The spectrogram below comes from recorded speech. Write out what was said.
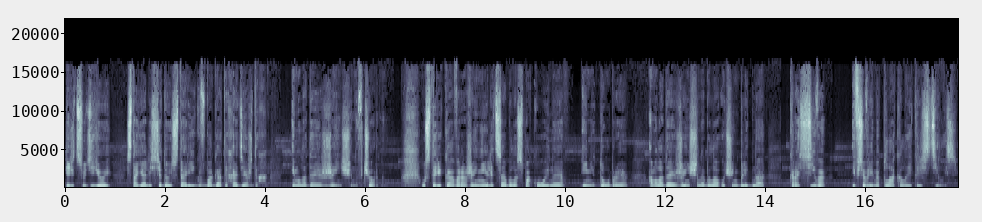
Перед судьей стояли седой старик в богатых одеждах и молодая женщина в черном. У старика выражение лица было спокойное и недоброе, а молодая женщина была очень бледна, красива и все время плакала и крестилась.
